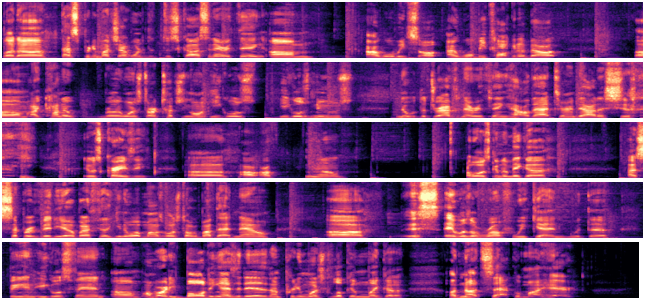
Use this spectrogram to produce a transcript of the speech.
But uh, that's pretty much I wanted to discuss and everything. Um, I will be so I will be talking about. Um, I kind of really want to start touching on Eagles Eagles news. You know, with the draft and everything, how that turned out. Just, it was crazy. Uh, I, I, you know, I was gonna make a a separate video, but I feel like you know what, might as well just talk about that now. Uh, it's it was a rough weekend with the being an Eagles fan. Um, I'm already balding as it is, and I'm pretty much looking like a, a nutsack with my hair.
